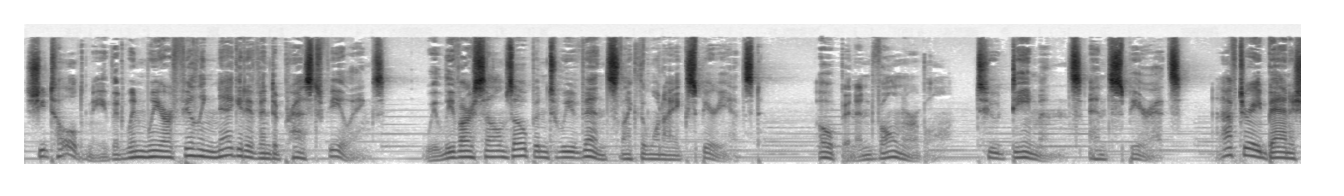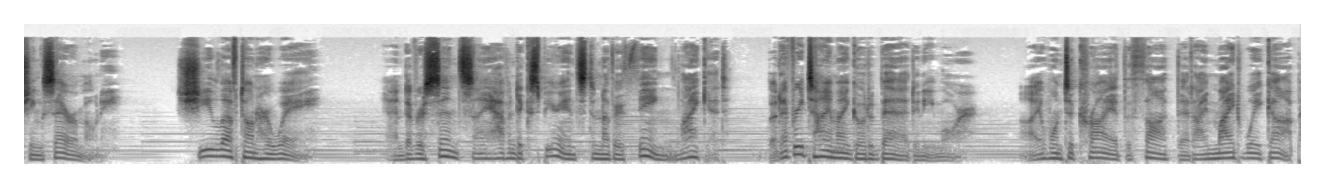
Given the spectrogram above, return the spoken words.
She told me that when we are feeling negative and depressed feelings, we leave ourselves open to events like the one I experienced, open and vulnerable, to demons and spirits. After a banishing ceremony, she left on her way, and ever since I haven't experienced another thing like it. But every time I go to bed anymore, I want to cry at the thought that I might wake up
